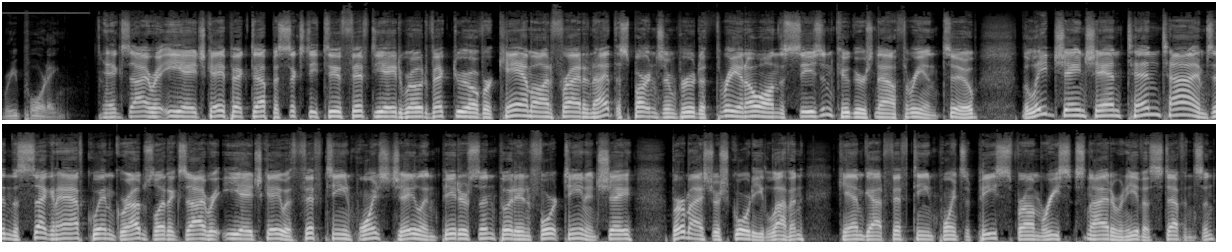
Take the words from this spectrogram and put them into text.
reporting. Exira EHK picked up a 62-58 road victory over Cam on Friday night. The Spartans improved to 3-0 on the season. Cougars now 3-2. The lead changed hand 10 times in the second half. Quinn Grubbs led Exira EHK with 15 points. Jalen Peterson put in 14 and Shea Burmeister scored 11. Cam got 15 points apiece from Reese Snyder and Eva Stephenson.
